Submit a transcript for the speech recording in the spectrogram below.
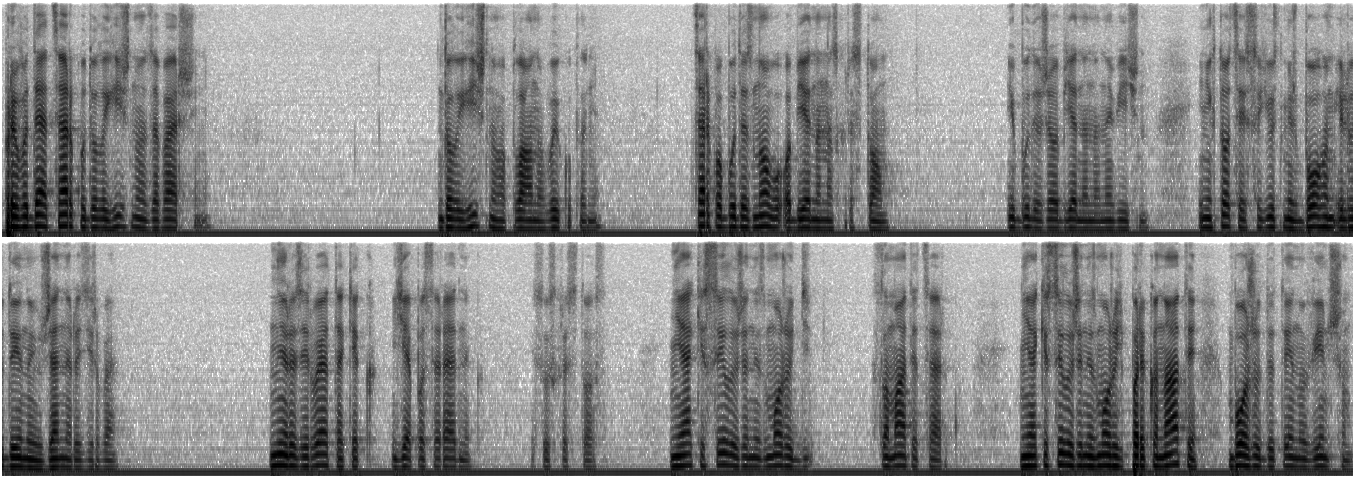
приведе церкву до логічного завершення, до логічного плану викуплення. Церква буде знову об'єднана з Христом і буде вже об'єднана навічно. І ніхто цей союз між Богом і людиною вже не розірве. Не розірве, так як є посередник Ісус Христос. Ніякі сили вже не зможуть зламати церкву. Ніякі сили вже не зможуть переконати Божу дитину в іншому.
